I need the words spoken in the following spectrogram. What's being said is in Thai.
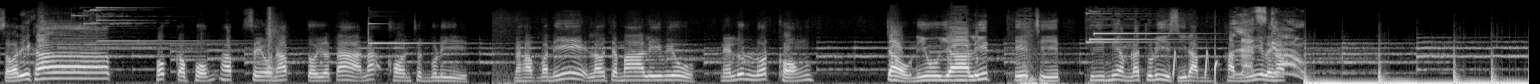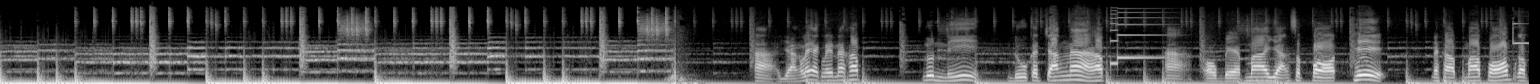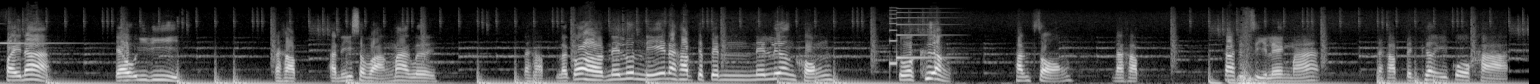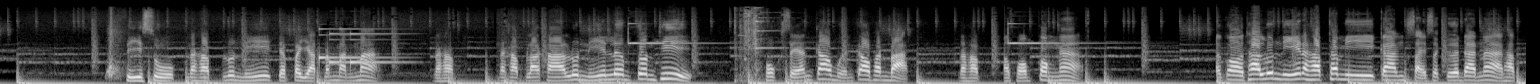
สวัสดีครับ พบกับผมครับเซลล์นับโตโยต้านครชนบุรีนะครับ วันนี้เราจะมารีวิวในรุ่นรถของเจ้านิวยาริสเอชีพรีเมียมลักชูรี่สีดำคันนี้เลยครับ อ่าอย่างแรกเลยนะครับ รุ่นนี้ดูกระจังหน้าครับอ่าออกแบบมาอย่างสปอร์ตเท่ นะครับ มาพร้อมกับไฟหน้า LED นะครับ อันนี้สว่างมากเลยนะครับ แล้วก็ในรุ่นนี้นะครับจะเป็นในเรื่องของตัวเครื่องพันสองนะครับ 94 แรงม้านะครับ เป็นเครื่องอีโก้คาร์สีสูบนะครับ รุ่นนี้จะประหยัดน้ำมันมากนะครับนะครับ ราคารุ่นนี้เริ่มต้นที่ 699,000 บาทนะครับ เอาพร้อมกล้องหน้า แล้วก็ถ้ารุ่นนี้นะครับถ้ามีการใส่สเกิร์ตด้านหน้าครับ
